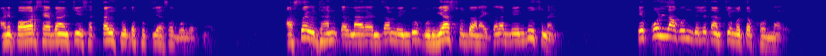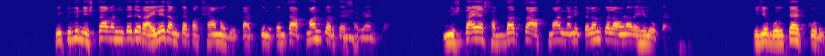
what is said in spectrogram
आणि पवार साहेबांची सत्तावीस मतं फुटली असं बोलत नाही. असं विधान करणाऱ्यांचा मेंदू गुडघ्यासुद्धा नाही त्यांना मेंदूच नाही. हे कोण लागून गेलेत आमची मतं फोडणारे? हे तुम्ही निष्ठावंत जे राहिलेत आमच्या पक्षामध्ये ताकदीनं त्यांचा अपमान करताय सगळ्यांचा. निष्ठा या शब्दाचा अपमान आणि कलंक लावणारे हे लोक आहेत. हे जे बोलतायत कोणी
